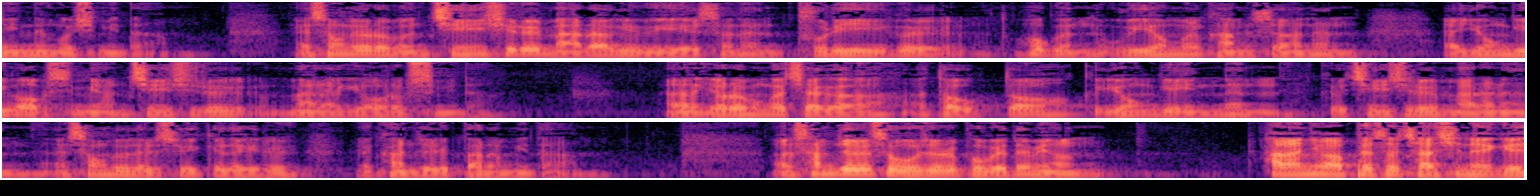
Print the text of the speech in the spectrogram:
있는 것입니다. 성도 여러분, 진실을 말하기 위해서는 불이익을 혹은 위험을 감수하는 용기가 없으면 진실을 말하기 어렵습니다. 여러분과 제가 더욱더 그 용기 있는 그 진실을 말하는 성도 될 수 있게 되기를 간절히 바랍니다. 3절에서 5절을 보게 되면 하나님 앞에서 자신에게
